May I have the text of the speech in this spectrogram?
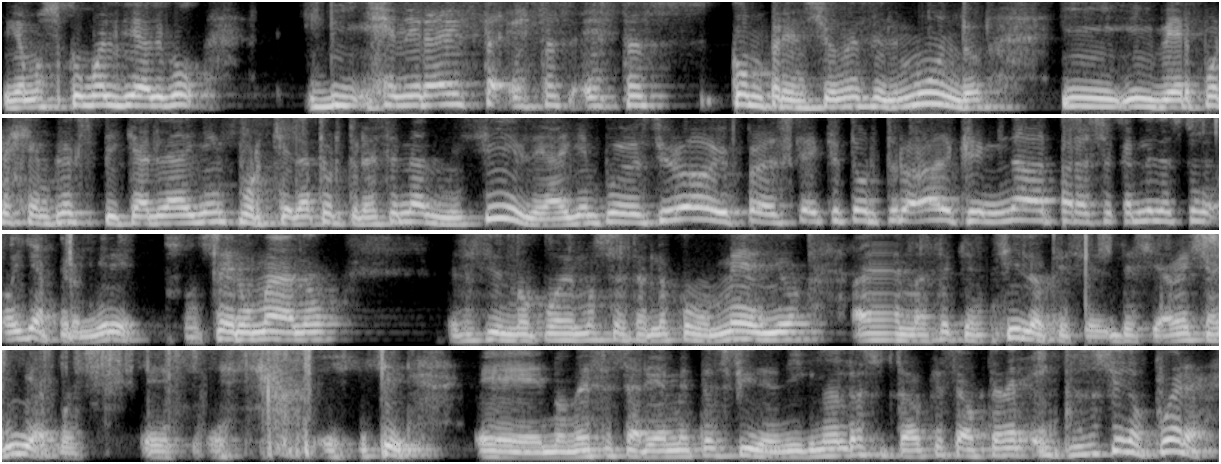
digamos como el diálogo genera esta, estas, estas comprensiones del mundo y, y, ver, por ejemplo, explicarle a alguien por qué la tortura es inadmisible. Alguien puede decir, ay, pero es que hay que torturar al criminal para sacarle las cosas. Oye, pero mire, es un ser humano, es decir, no podemos tratarlo como medio, además de que en sí lo que se decía Becaría, pues es, es, es decir, eh, no necesariamente es fidedigno el resultado que se va a obtener, incluso si no fuera,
